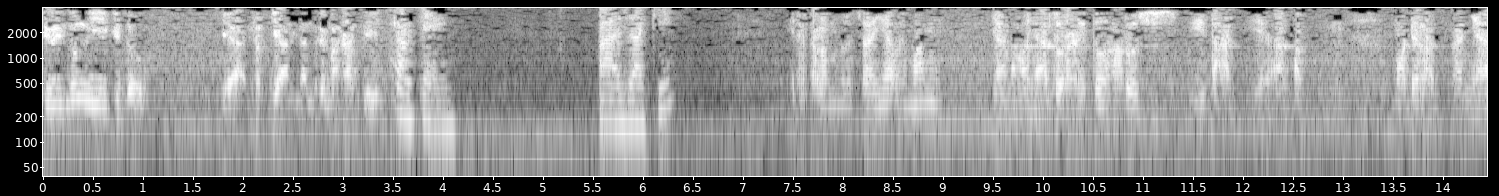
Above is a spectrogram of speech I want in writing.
dilindungi gitu. Ya, sekian dan terima kasih. Oke Pak Zaki Ya kalau menurut saya memang yang namanya aturan itu harus ditaati ya apa pun model aturannya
